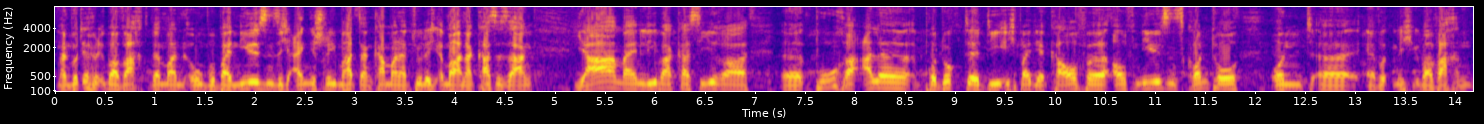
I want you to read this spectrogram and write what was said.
man wird ja schon überwacht, wenn man irgendwo bei Nielsen sich eingeschrieben hat, dann kann man natürlich immer an der Kasse sagen, ja, mein lieber Kassierer, äh, buche alle Produkte, die ich bei dir kaufe, auf Nielsens Konto und äh, er wird mich überwachen,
